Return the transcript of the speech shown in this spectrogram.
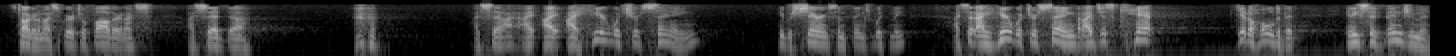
I was talking to my spiritual father, and I, I said, uh, I said, I, I, I hear what you're saying. He was sharing some things with me. I said, I hear what you're saying, but I just can't get a hold of it. And he said, Benjamin,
